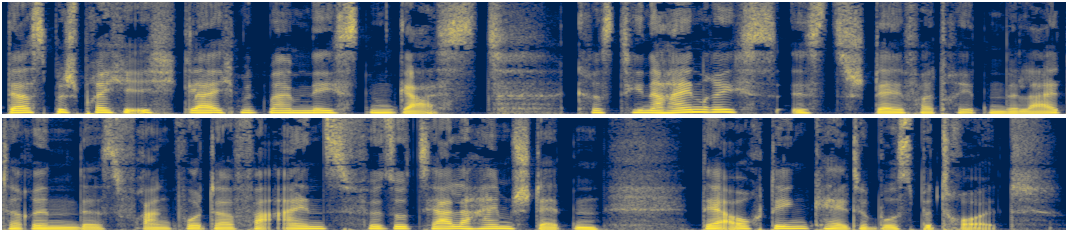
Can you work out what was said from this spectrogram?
das bespreche ich gleich mit meinem nächsten Gast. Christine Heinrichs ist stellvertretende Leiterin des Frankfurter Vereins für soziale Heimstätten, der auch den Kältebus betreut.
